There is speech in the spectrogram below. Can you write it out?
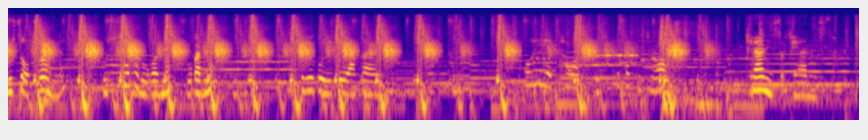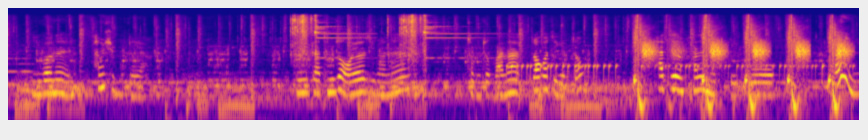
벌써 없어졌네? 벌써 살짝 녹았네? 녹았네? 그리고 이게 약간 폴리에 타워 스파게티처럼 제한이 있어 제한이 있어 이거는 35개야 그러니까 점점 어려지면은 점점 많아 적어지겠죠? 하드 하드 모드도 있고 아니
